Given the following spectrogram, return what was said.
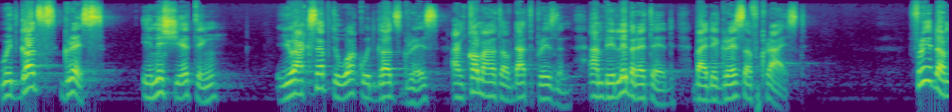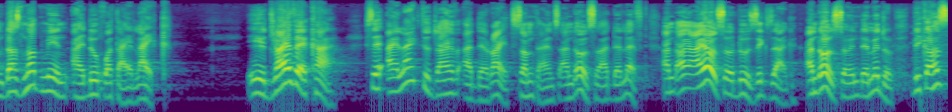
with God's grace initiating, you accept to walk with God's grace and come out of that prison and be liberated by the grace of Christ. Freedom does not mean I do what I like. You drive a car, say, I like to drive at the right sometimes and also at the left. And I, I, also do zigzag and also in the middle because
